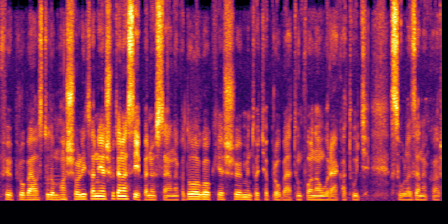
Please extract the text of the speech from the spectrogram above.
főpróbához tudom hasonlítani, és utána szépen összeállnak a dolgok, és mint hogyha próbáltunk volna órákat, úgy szól a zenekar.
